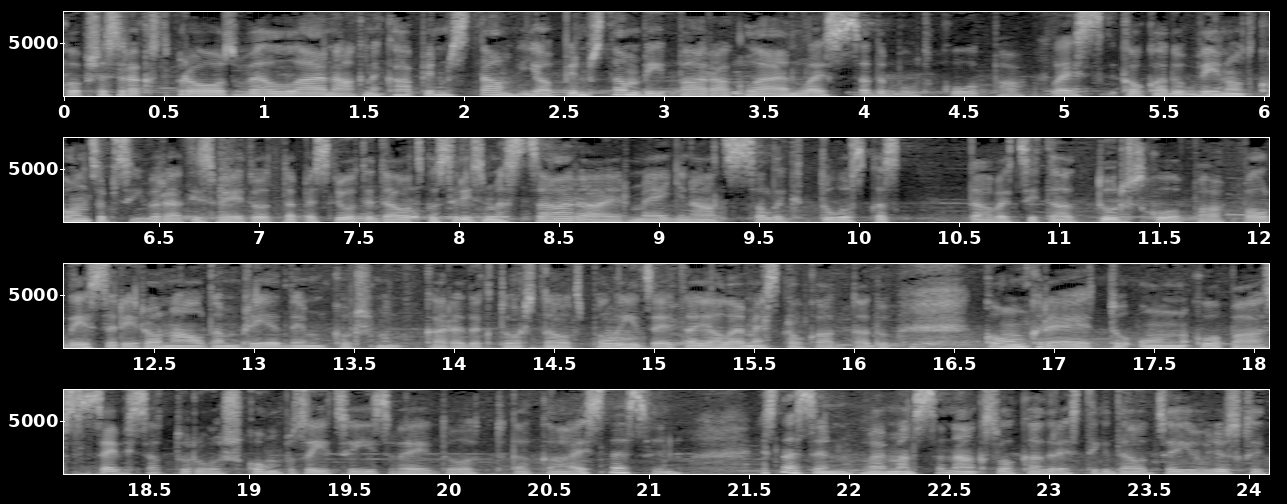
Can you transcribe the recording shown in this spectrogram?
kopš es rakstu prózu vēl lēnāk nekā pirms tam. Jau pirms tam bija pārāk lēni, lai es sadabūtu kopā, lai es kaut kādu vienotu koncepciju varētu izveidot. Tāpēc ļoti daudz, kas ir izmests ārā, ir mēģināts salikt tos, kas tā vai citādi turas kopā. Paldies arī Ronaldam Briedim, kurš man kā redaktors daudz palīdzēja tajā, lai mēs kaut kādu tādu konkrētu un kopā sevi saturošu kompozīciju izveidotu. Tā kā es nezinu, es nezinu, vai man sanāks vēl kādreiz tik daudz dzējoļu, jo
